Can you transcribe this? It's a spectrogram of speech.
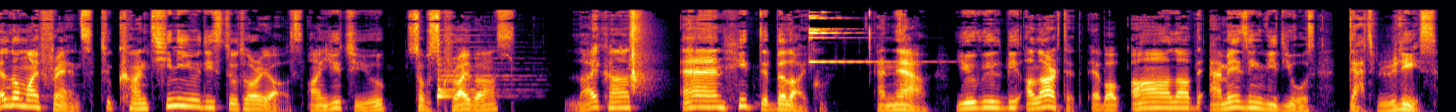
Hello my friends, to continue these tutorials on YouTube, subscribe us, like us, and hit the bell icon. And now, you will be alerted about all of the amazing videos that we release.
